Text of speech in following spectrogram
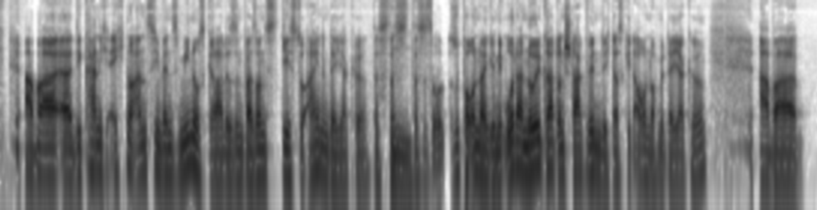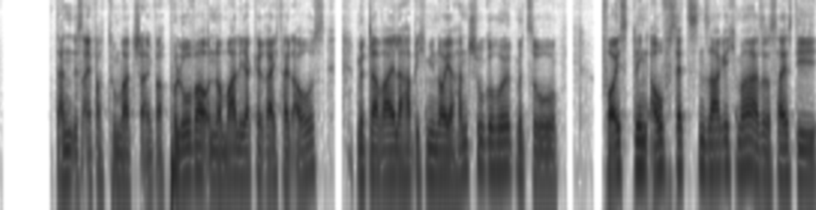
aber äh, die kann ich echt nur anziehen, wenn es Minusgrade sind, weil sonst gehst du ein in der Jacke. Das, das, hm. das ist super unangenehm. Oder 0 Grad und stark windig, das geht auch noch mit der Jacke. Aber dann ist einfach too much. Einfach Pullover und normale Jacke reicht halt aus. Mittlerweile habe ich mir neue Handschuhe geholt mit so Fäustling-Aufsätzen, sage ich mal. Also das heißt, die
